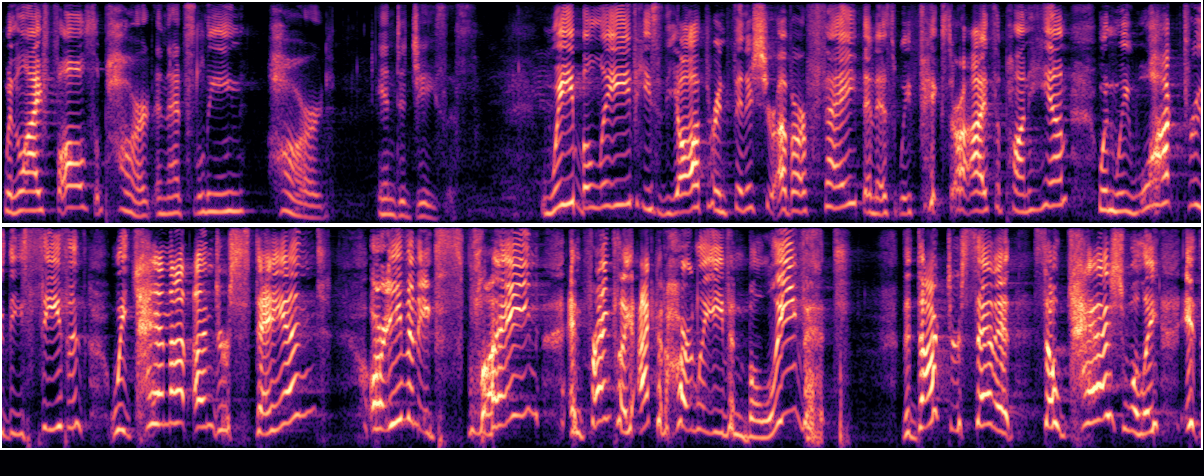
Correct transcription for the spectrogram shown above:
when life falls apart, and that's lean hard into Jesus. We believe He's the author and finisher of our faith, and as we fix our eyes upon Him, when we walk through these seasons, we cannot understand or even explain. And frankly, I could hardly even believe it. The doctor said it so casually, it,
